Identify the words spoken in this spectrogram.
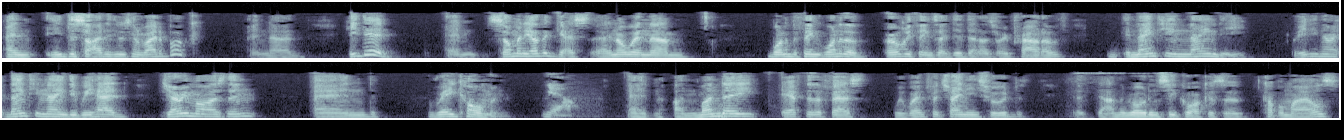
and he decided he was going to write a book and, uh, he did. And so many other guests. I know when, um, one of the things, one of the early things I did that I was very proud of in 1990 89, 1990, we had Gerry Marsden and Ray Coleman. Yeah. And on Monday after the fest, we went for Chinese food down the road in Secaucus, a couple miles.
